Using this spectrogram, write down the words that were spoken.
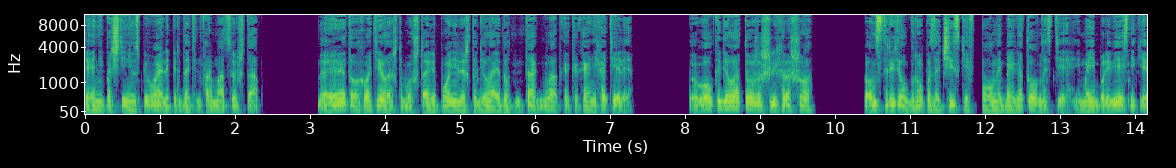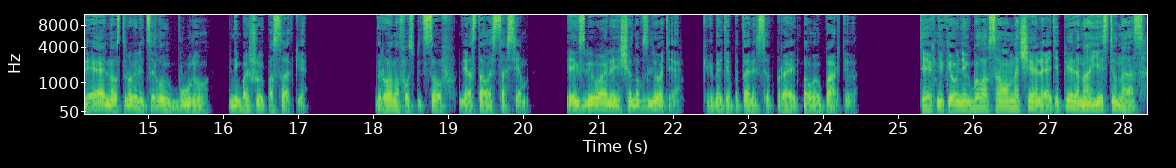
и они почти не успевали передать информацию в штаб. До этого хватило, чтобы в штабе поняли, что дела идут не так гладко, как они хотели. У Волка дела тоже шли хорошо. Он встретил группы зачистки в полной боеготовности, и мои буревестники реально устроили целую бурю в небольшой посадке. Дронов у спецов не осталось совсем. Их сбивали еще на взлете, когда те пытались отправить новую партию. Техника у них была в самом начале, а теперь она есть у нас.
